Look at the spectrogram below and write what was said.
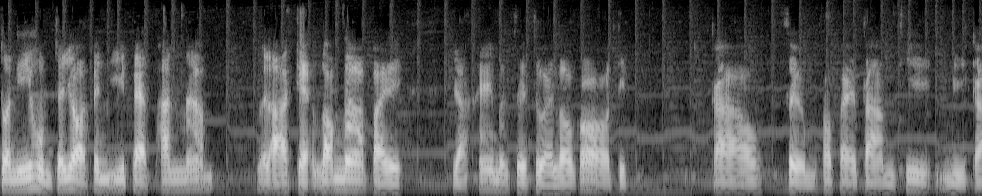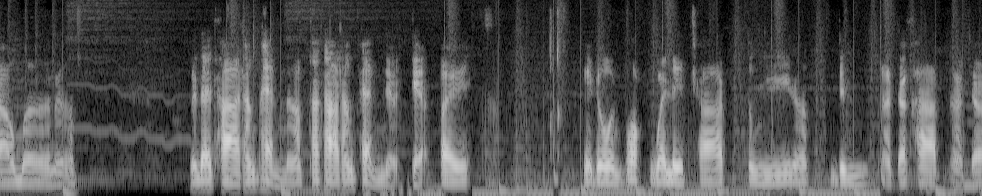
ตัวนี้ผมจะหยอดเป็น e 8 0 0 0นะครับ เวลาแกะล้อมหน้าไป อยากให้มันสวยๆ เราก็ติด กาวเสริมเข้าไปตามที่มีกาวมานะครับ ไม่ได้ทาทั้งแผ่นนะครับ ถ้าทาทั้งแผ่นเนี่ยแกะไป ไปโดนพวกไวเลสชาร์จตรงนี้นะครับ ดึงอาจจะขาดอาจจะ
